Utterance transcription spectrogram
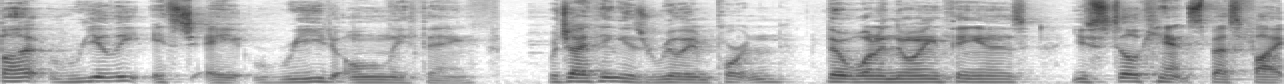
but really it's a read-only thing, which I think is really important. The one annoying thing is you still can't specify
